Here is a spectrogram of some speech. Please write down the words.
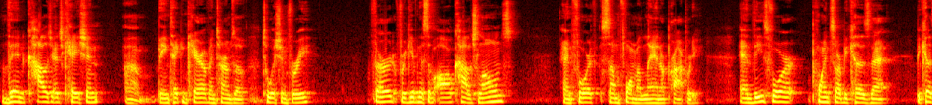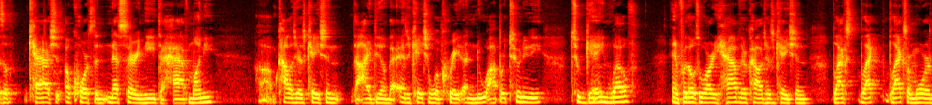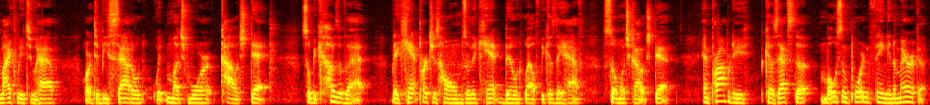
then college education um, being taken care of in terms of tuition free. Third, forgiveness of all college loans. And fourth, some form of land or property. And these four points are because that because of cash, of course, the necessary need to have money. Um, college education, the idea of that education will create a new opportunity to gain wealth. And for those who already have their college education, blacks black blacks are more likely to have or to be saddled with much more college debt. So because of that, they can't purchase homes or they can't build wealth because they have so much college debt. And property because that's the most important thing in America.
